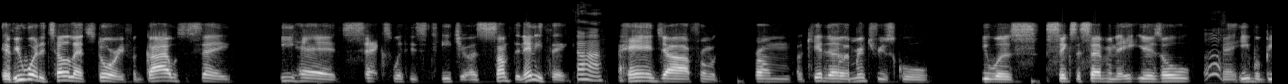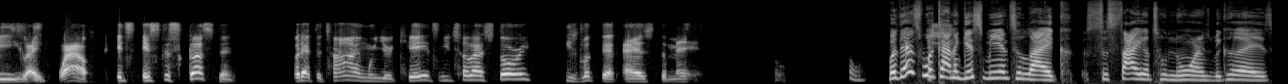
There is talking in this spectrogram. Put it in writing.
if you were to tell that story, if a guy was to say he had sex with his teacher or something, anything, Uh huh. a hand job from a, from a kid in elementary school, he was six or seven, eight years old, and he would be like, "Wow, it's it's disgusting." But at the time when you're kids and you tell that story, he's looked at as the man. But that's what kind of gets me into like societal norms because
